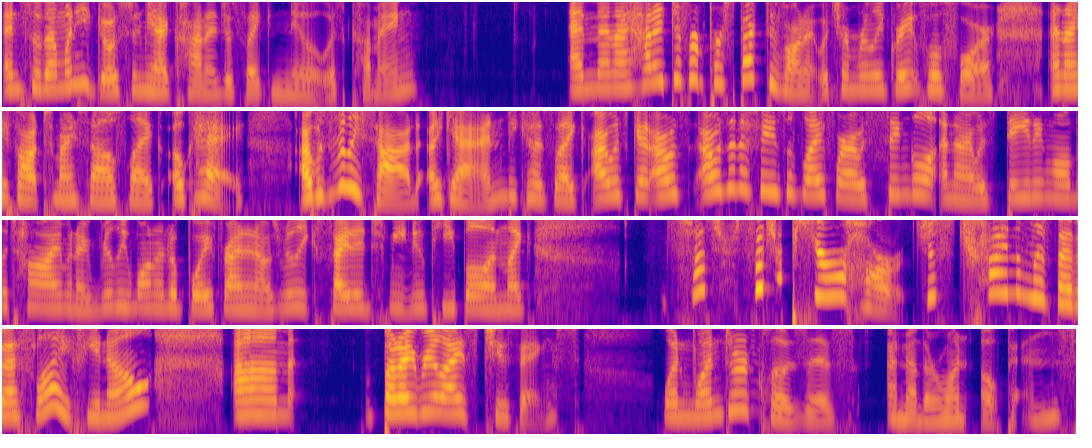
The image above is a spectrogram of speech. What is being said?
And so then when he ghosted me, I kind of just like knew it was coming. And then I had a different perspective on it, which I'm really grateful for. And I thought to myself like, okay, I was really sad again because like I was get I was I was in a phase of life where I was single and I was dating all the time and I really wanted a boyfriend and I was really excited to meet new people and like such such a pure heart, just trying to live my best life, you know? Um but I realized two things. When one door closes, another one opens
